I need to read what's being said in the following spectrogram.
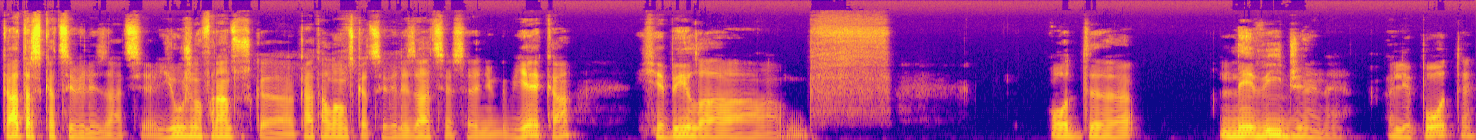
katarska civilizacija, južno-francuska, katalonska civilizacija srednjeg vijeka je bila od neviđene ljepote,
